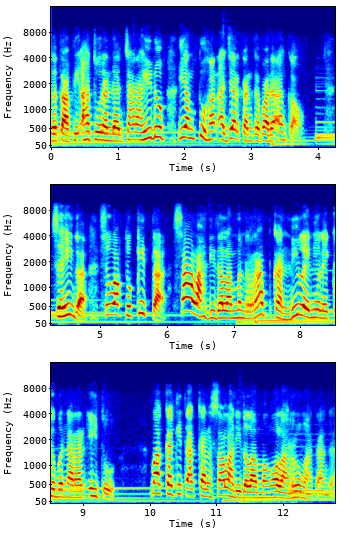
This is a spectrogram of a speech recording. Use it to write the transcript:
tetapi aturan dan cara hidup yang Tuhan ajarkan kepada engkau. Sehingga sewaktu kita salah di dalam menerapkan nilai-nilai kebenaran itu, maka kita akan salah di dalam mengolah rumah tangga.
